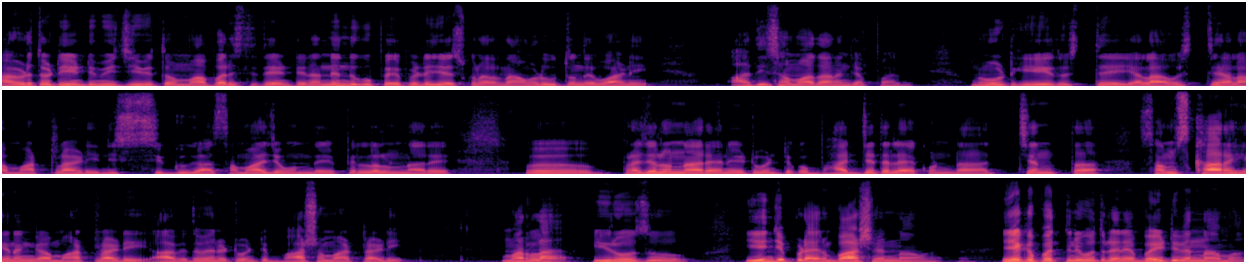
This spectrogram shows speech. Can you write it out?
ఆవిడతోటి ఏంటి మీ జీవితం? మా పరిస్థితి ఏంటి? నన్ను ఎందుకు పె- పెళ్ళి చేసుకున్నారని ఆమె అడుగుతుంది వాణి? అది సమాధానం చెప్పాలి. నోటికి ఏది వస్తే ఎలా వస్తే అలా మాట్లాడి నిస్సిగ్గుగా సమాజం ఉంది పిల్లలు ఉన్నారే అనేటువంటి ఒక బాధ్యత లేకుండా అత్యంత సంస్కారహీనంగా మాట్లాడి ఆ విధమైనటువంటి భాష మాట్లాడి మరలా ఈరోజు ఏం చెప్పాడు ఆయన? భాష విన్నామా? ఏకపత్ని ఒత్తుడనే బయట విన్నామా?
